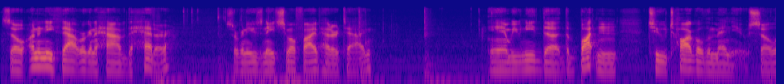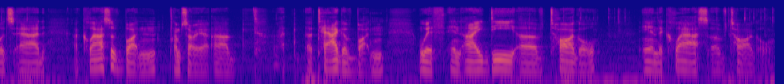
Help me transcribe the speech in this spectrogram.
So underneath that, we're going to have the header. So we're going to use an HTML5 header tag. And we need the, the button to toggle the menu. So let's add a class of button, I'm sorry, a, a, a tag of button with an ID of toggle and a class of toggle.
